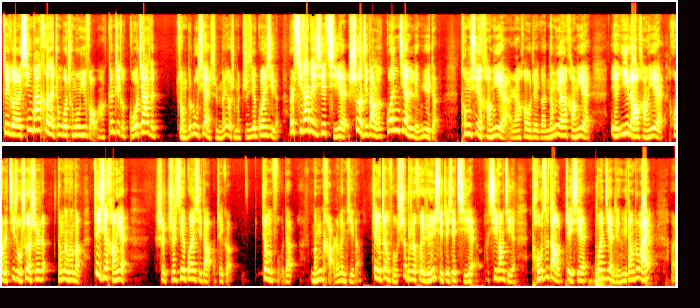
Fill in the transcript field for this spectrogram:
这个星巴克在中国成功与否啊，跟这个国家的。总的路线是没有什么直接关系的，而其他的一些企业涉及到了关键领域的通讯行业，然后这个能源行业、也医疗行业或者基础设施的等等等等这些行业，是直接关系到这个政府的门槛的问题的。这个政府是不是会允许这些企业、西方企业投资到这些关键领域当中来？啊，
